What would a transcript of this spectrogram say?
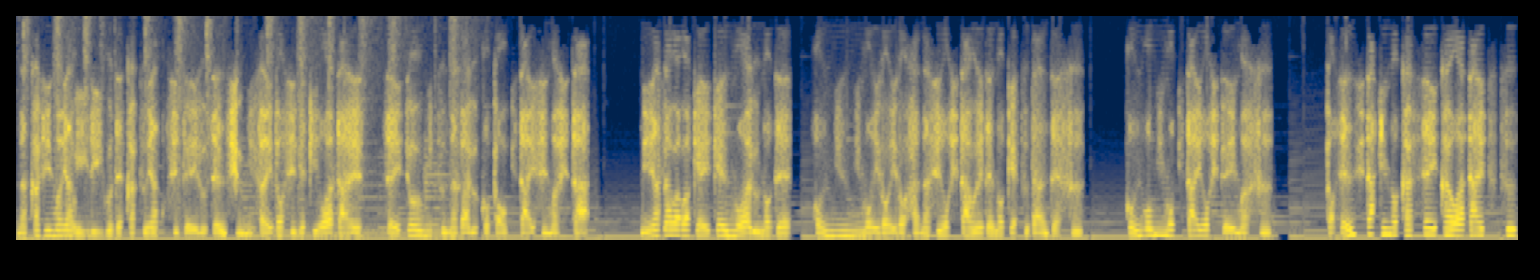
中島や WE リーグで活躍している選手に再度刺激を与え、成長につながることを期待しました。宮沢は経験もあるので、本人にも色々話をした上での決断です。今後にも期待をしています。と選手たちの活性化を与えつつ、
